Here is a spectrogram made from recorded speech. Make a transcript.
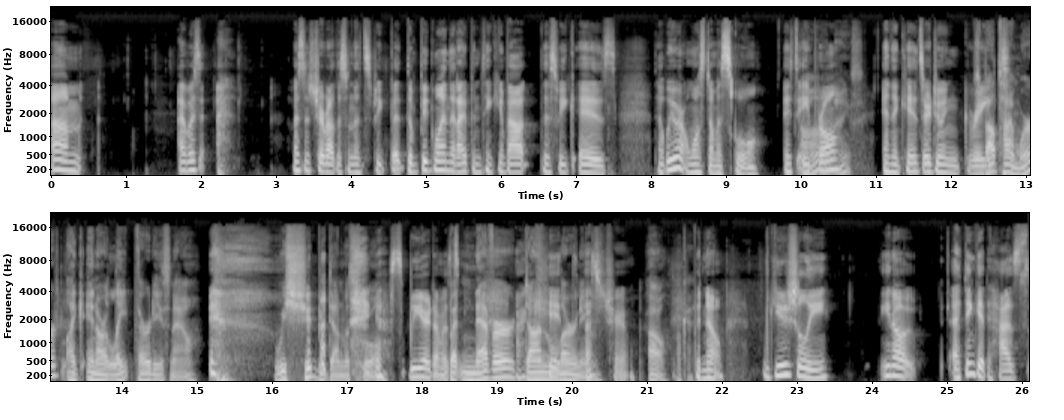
Um, I was I wasn't sure about this one this week, but the big one that I've been thinking about this week is that we were almost done with school. It's Oh, April, nice. and the kids are doing great. It's about time. We're like in our late 30s now. we should be done with school, Yes, we are done with but never our done kids. learning. That's true. Oh, okay. But no, usually, you know, I think it has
